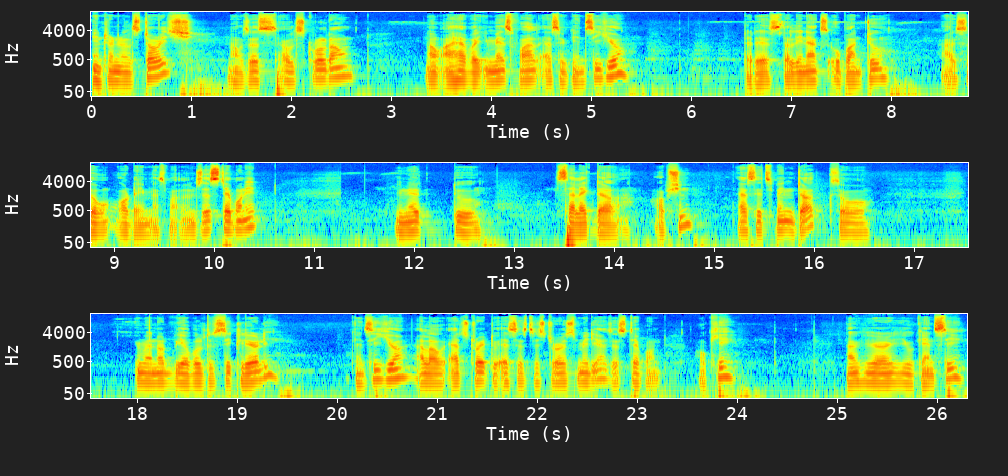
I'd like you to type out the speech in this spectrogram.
internal storage. Now just I will scroll down. Now I have an image file as you can see here. That is the Linux Ubuntu ISO or the as well. Just tap on it. You need to select the option as it's being dark so you may not be able to see clearly. You can see here allow EtchDroid to access the storage media. Just tap on ok. Now here you can see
